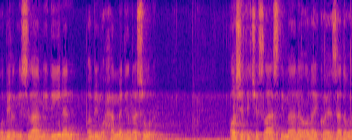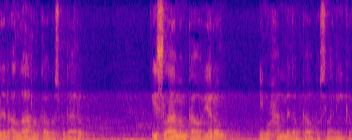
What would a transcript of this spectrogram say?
وبال إسلام دينا وبمحمد رسولا osjetit će slast imana onaj koji je zadovoljan Allahom kao gospodarom, Islamom kao vjerom i Muhammedom kao poslanikom.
